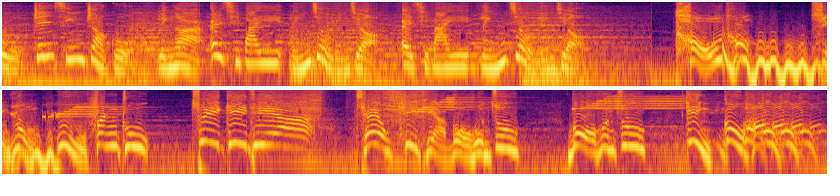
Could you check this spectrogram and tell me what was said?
顾真心照顾，零二二七八一零九零九二七八一零九零九。头痛，请用五分猪。最气痛，请用气痛五分猪。五分猪，更够好。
